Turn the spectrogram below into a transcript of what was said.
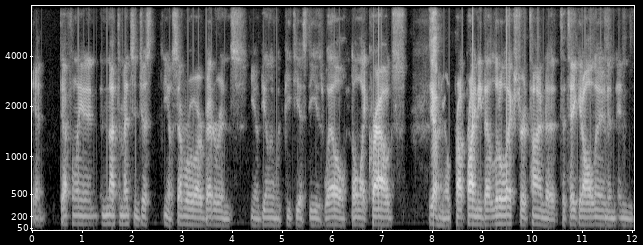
Yeah, definitely. And not to mention just, you know, several of our veterans, you know, dealing with PTSD as well, don't like crowds, yeah, you know, pro- probably need that little extra time to to take it all in and, and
